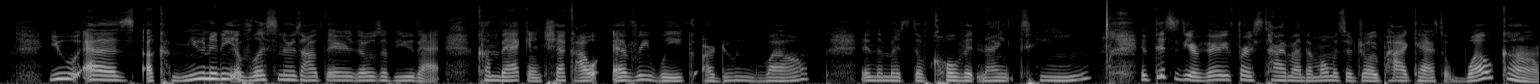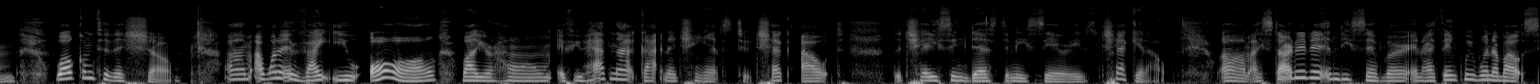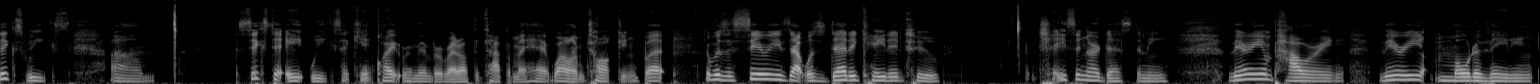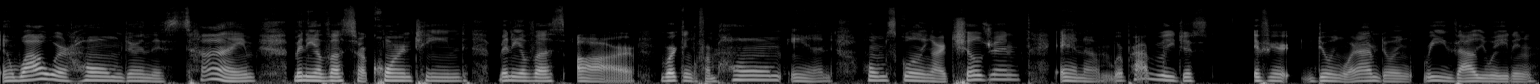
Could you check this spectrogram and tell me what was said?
you as a community of listeners out there, those of you that come back and check out every week are doing well in the midst of COVID-19. If this is your very first time on the Moments of Joy podcast, welcome. Welcome to this show. Um, I want to invite you all while you're home, if you have not gotten a chance to check out the Chasing Destiny series, check it out. Um, I started it in December, and I think we went about six weeks. Um, six to eight weeks. I can't quite remember right off the top of my head while I'm talking, but it was a series that was dedicated to chasing our destiny. Very empowering, very motivating. And while we're home during this time, many of us are quarantined, many of us are working from home and homeschooling our children. And um, we're probably just, if you're doing what I'm doing, reevaluating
